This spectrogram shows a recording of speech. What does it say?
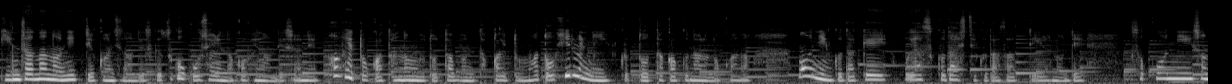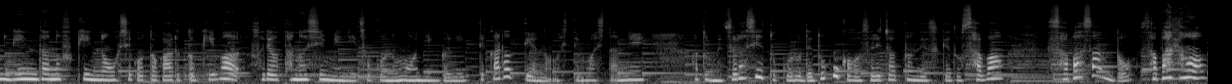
銀座なのにっていう感じなんですけどすごくおしゃれなカフェなんですよね。パフェとか頼むと多分高いと思う。あとお昼に行くと高くなるのかな。モーニングだけお安く出してくださっているのでそこにその銀座の付近のお仕事がある時はそれを楽しみにそこのモーニングに行ってからっていうのもしてましたね。あと珍しいところでどこか忘れちゃったんですけどサバサバサンド？サバの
